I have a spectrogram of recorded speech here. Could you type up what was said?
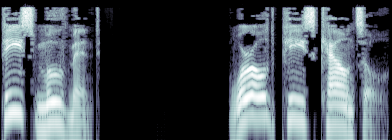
Peace movement World Peace Council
